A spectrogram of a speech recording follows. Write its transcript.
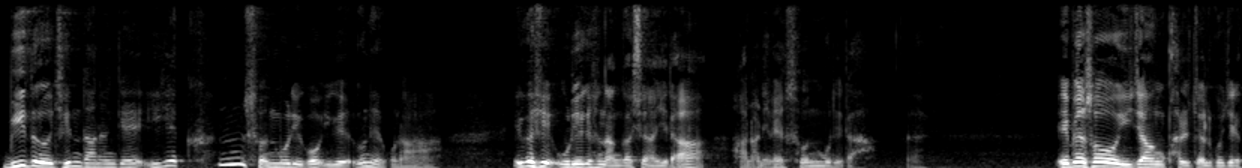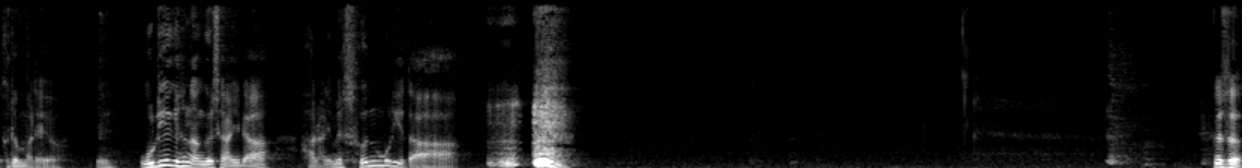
믿어진다는 게 이게 큰 선물이고 이게 은혜구나. 이것이 우리에게서 난 것이 아니라 하나님의 선물이다. 예. 에베소 2장 8절 9절에 그런 말이에요. 예. 우리에게서 난 것이 아니라 하나님의 선물이다. 그래서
